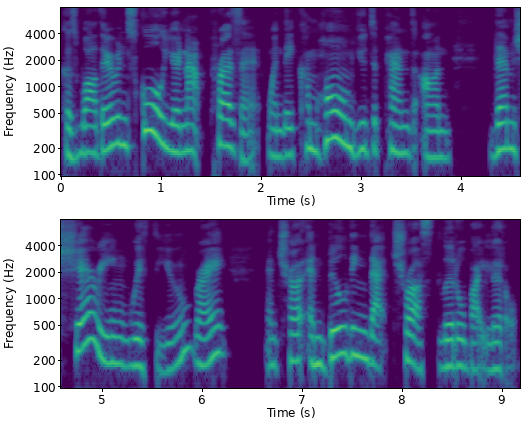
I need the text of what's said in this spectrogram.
because while they're in school you're not present when they come home you depend on them sharing with you, right? And tr- and building that trust little by little.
